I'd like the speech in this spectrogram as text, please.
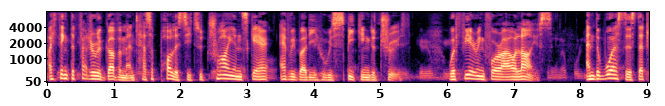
I think the federal government has a policy to try and scare everybody who is speaking the truth. We're fearing for our lives. And the worst is that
